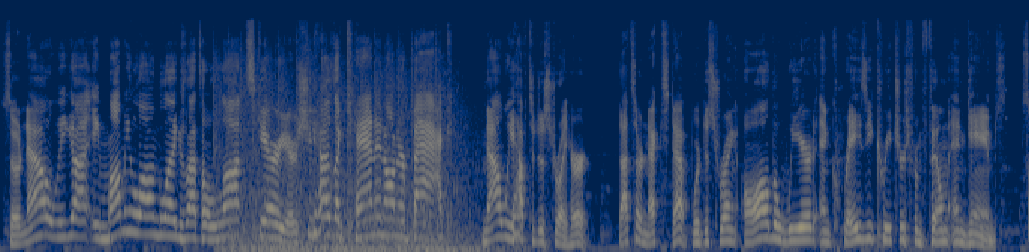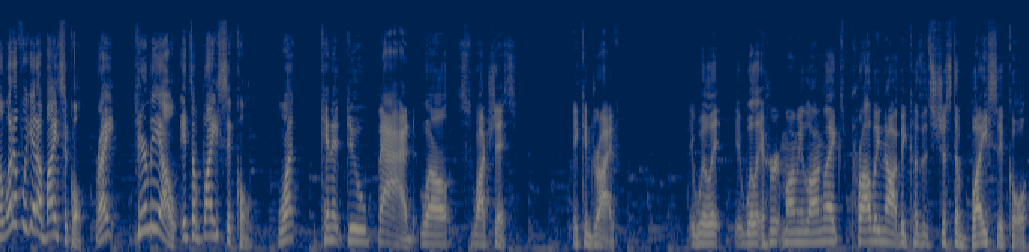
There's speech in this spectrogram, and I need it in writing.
So now we got a mommy long legs that's a lot scarier. She has a cannon on her back. Now we have to destroy her. That's our next step. We're destroying all the weird and crazy creatures from film and games. So what if we get a bicycle, right? Hear me out, it's a bicycle. What can it do bad? Well, watch this. It can drive. Will it, will it hurt mommy long legs? Probably not because it's just a bicycle.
